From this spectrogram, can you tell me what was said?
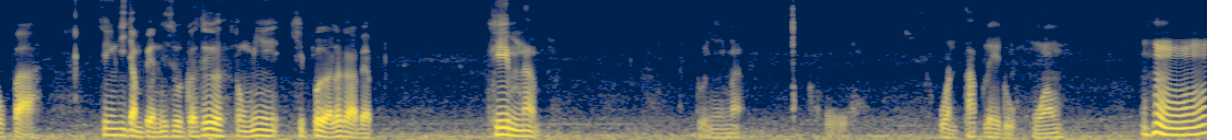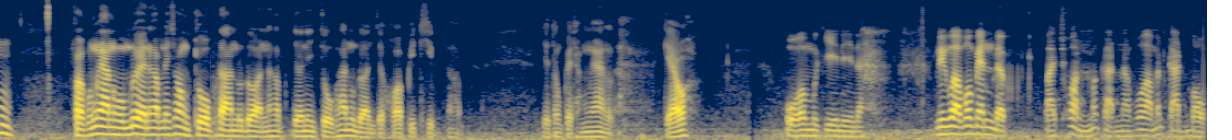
ตกป่า สิ่งที่จำเป็นที่สุดก็คือต้องมีคิปเปอร์แล้วก็แบบครีมนะครับ ตัวใหญ่มากโอ้ อ้วนตับเลยดูหัวฝากผลงานผมด้วยนะครับในช่องโจพรานอุดรนะครับเดี๋ยวนี้โจพรานอุดรจะขอปิดคลิปนะครับเดี๋ยวต้องไปทำงานละแก้วโหเมื่อกี้นี่นะนึกว่าว่าเป็นแบบปลาช่อนมากัดนะเพราะว่ามันกัดเบา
